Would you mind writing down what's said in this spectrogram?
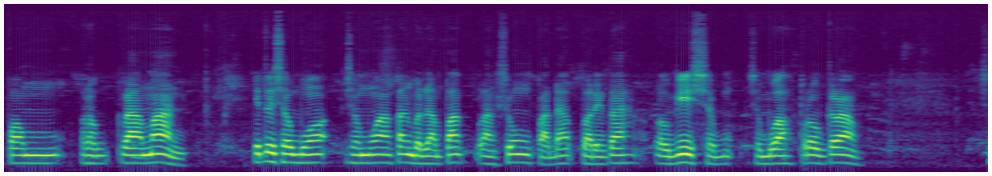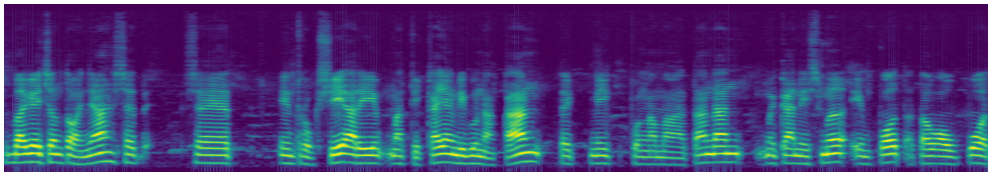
pemrograman itu semua semua akan berdampak langsung pada perintah logis sebuah program. Sebagai contohnya, set, set instruksi aritmatika yang digunakan, teknik pengamatan dan mekanisme input atau output.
